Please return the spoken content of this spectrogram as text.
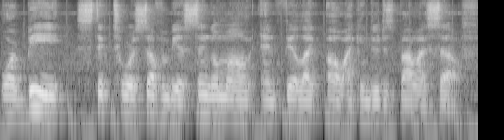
or B, stick to herself and be a single mom and feel like, oh, I can do this by myself.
